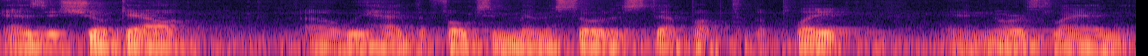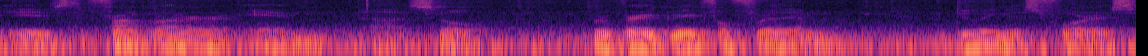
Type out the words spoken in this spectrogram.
as it shook out, uh, we had the folks in Minnesota step up to the plate, and Northland is the front runner, and uh, so we're very grateful for them doing this for us.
